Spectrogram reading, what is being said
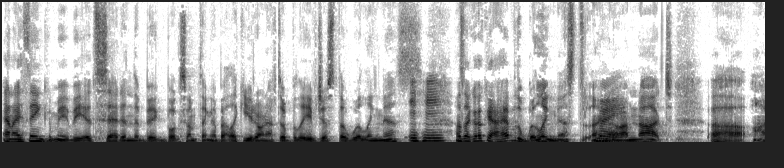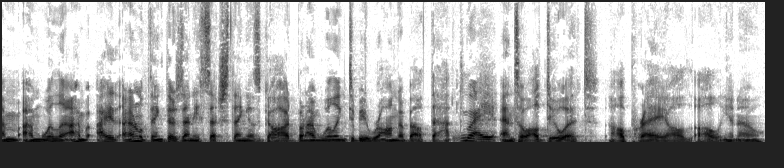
and I think maybe it said in the big book something about like you don't have to believe, just the willingness. I was like, okay, I have the willingness. To, I know, I'm not. Uh, I'm I'm willing. I'm, I I don't think there's any such thing as God, but I'm willing to be wrong about that. Right. And so I'll do it. I'll pray. I'll I'll you know.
